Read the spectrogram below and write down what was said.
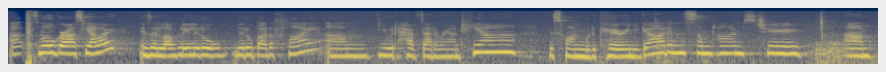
Uh, small grass yellow is a lovely little little butterfly. Um, you would have that around here. This one would occur in your gardens sometimes too. Um,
